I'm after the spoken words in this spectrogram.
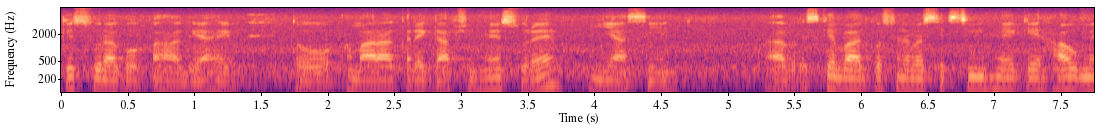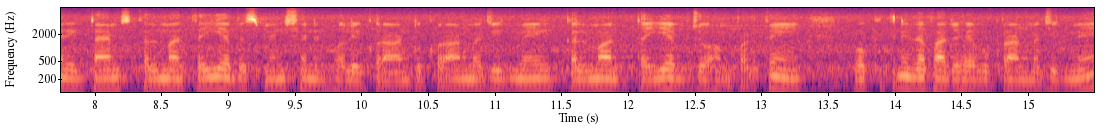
کس سورہ کو کہا گیا ہے؟ تو ہمارا کریکٹ آپشن ہے سورہ یاسین. اب اس کے بعد کوشچن نمبر سکسٹین ہے کہ ہاؤ مینی ٹائمس کلمہ طیب اس مینشن ان ہولی قرآن تو قرآن مجید میں کلمہ طیب جو ہم پڑھتے ہیں، وہ کتنی دفعہ جو ہے وہ قرآن مجید میں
